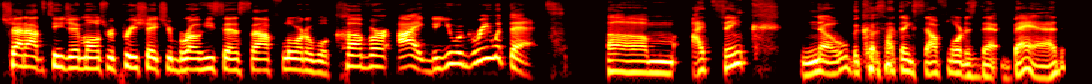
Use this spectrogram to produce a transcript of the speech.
shout out to TJ Moultrie. Appreciate you, bro. He says South Florida will cover. Ike, do you agree with that? Um, I think no, because I think South Florida's that bad.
